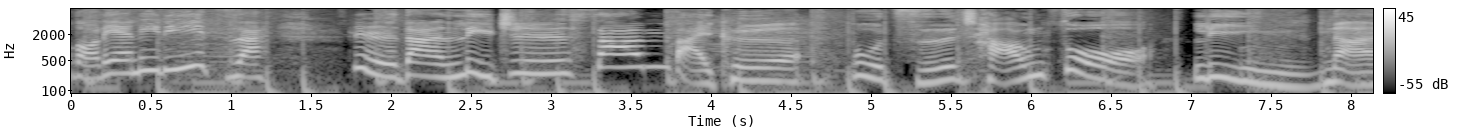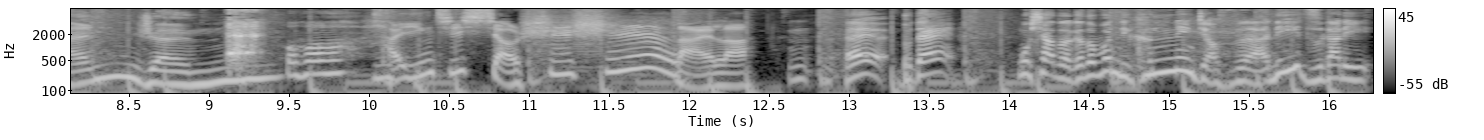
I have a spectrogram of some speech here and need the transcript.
到两粒荔枝啊，日啖荔枝三百颗，不辞长作。岭南人，哦，还引起小诗诗来了。嗯，哎，不对，我晓得这个问题肯定就是你自个的。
